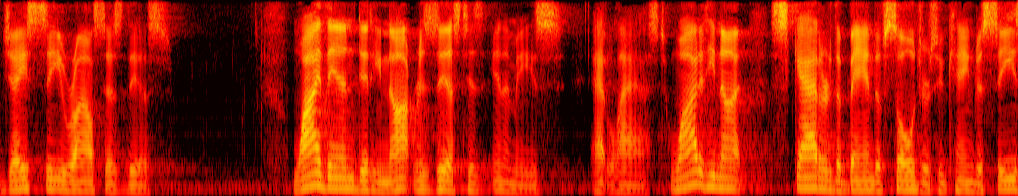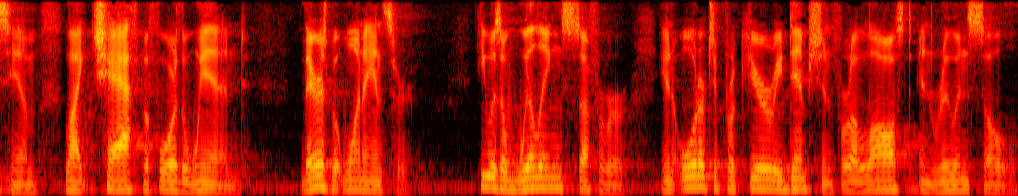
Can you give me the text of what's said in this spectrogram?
J.C. Ryle says this Why then did he not resist his enemies at last? Why did he not scatter the band of soldiers who came to seize him like chaff before the wind? There is but one answer he was a willing sufferer in order to procure redemption for a lost and ruined soul.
